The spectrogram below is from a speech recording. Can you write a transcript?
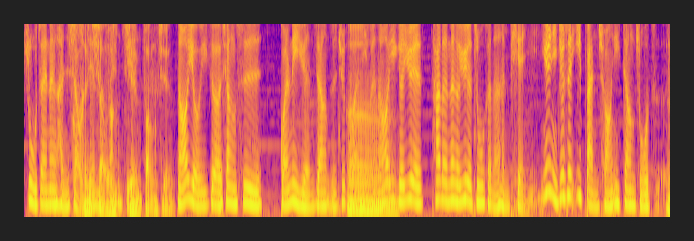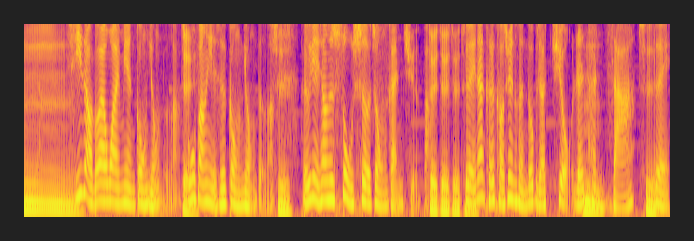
住在那个很小间的房间，房间，然后有一个像是。管理员这样子去管你们，嗯、然后一个月他的那个月租可能很便宜，因为你就是一板床一张桌子而已，嗯，洗澡都在外面共用的啦，厨房也是共用的啦，是。有点像是宿舍这种感觉吧？对对对对，对，那可是考试院可能都比较旧，人很杂，嗯、是。对，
